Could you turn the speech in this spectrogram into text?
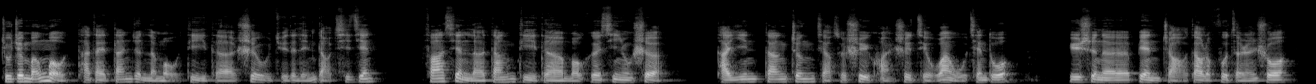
主角蒙某他在担任了某地的税务局的领导期间，发现了当地的某个信用社，他应当征缴的税款是九万五千多，于是呢便找到了负责人说。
